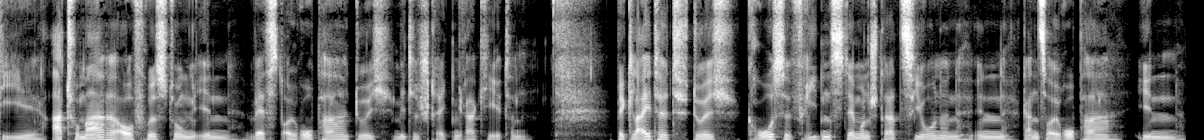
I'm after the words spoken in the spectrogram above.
Die atomare Aufrüstung in Westeuropa durch Mittelstreckenraketen begleitet durch große Friedensdemonstrationen in ganz Europa, in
